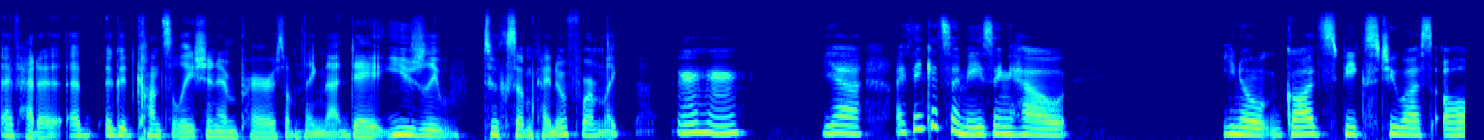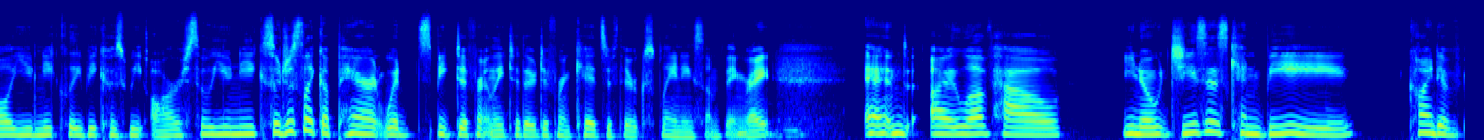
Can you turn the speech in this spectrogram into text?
I've had a, a, a good consolation in prayer or something that day, it usually took some kind of form like that. Mm-hmm. Yeah, I think it's amazing how, you know, God speaks to us all uniquely because we are so unique. So just like a parent would speak differently to their different kids if they're explaining something, right? Mm-hmm. And I love how, you know, Jesus can be kind of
